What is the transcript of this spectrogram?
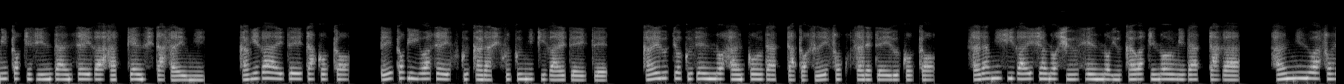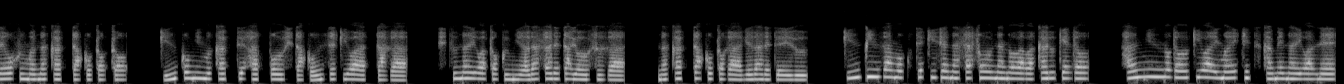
将と知人男性が発見した際に、鍵が開いていたこと、A と B は制服から私服に着替えていて、帰る直前の犯行だったと推測されていること。さらに被害者の周辺の床は血の海だったが、犯人はそれを踏まなかったことと、金庫に向かって発砲した痕跡はあったが、室内は特に荒らされた様子が、なかったことが挙げられている。金品が目的じゃなさそうなのはわかるけど、犯人の動機はいまいちつかめないわね。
